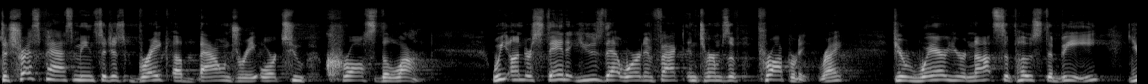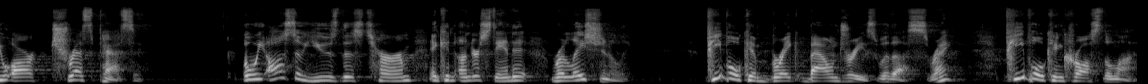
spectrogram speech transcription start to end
To trespass means to just break a boundary or to cross the line. We understand it, use that word, in fact, in terms of property, right? If you're where you're not supposed to be, you are trespassing. But we also use this term and can understand it relationally. People can break boundaries with us, right? People can cross the line.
